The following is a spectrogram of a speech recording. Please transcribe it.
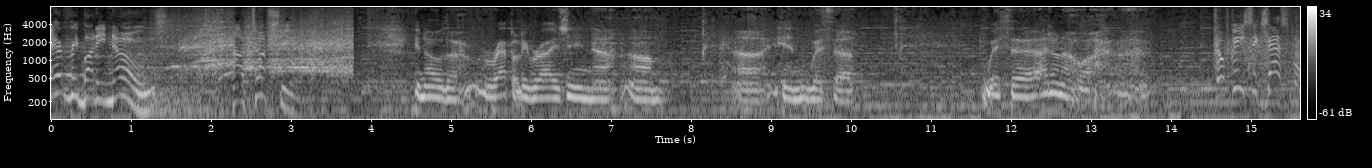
Everybody knows how tough she is. You know, the rapidly rising uh, um, uh, in with uh, with uh, I don't know. Uh, So be successful.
